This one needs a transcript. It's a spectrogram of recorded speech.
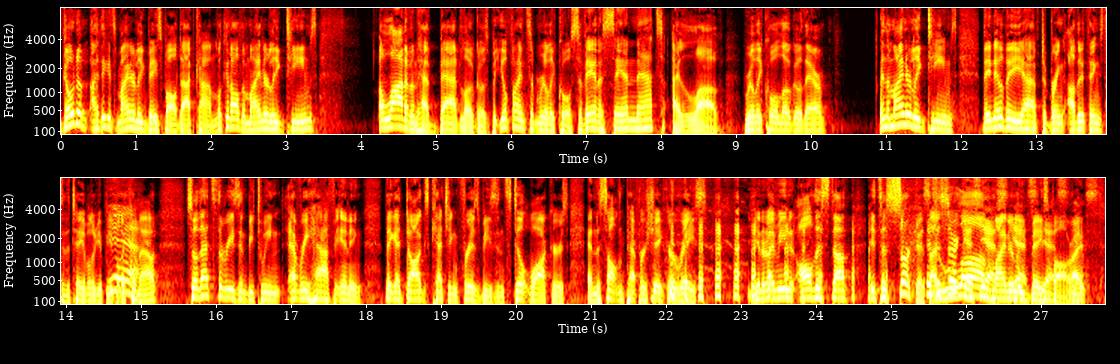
go to, I think it's minorleaguebaseball.com. Look at all the minor league teams. A lot of them have bad logos, but you'll find some really cool. Savannah Sand Gnats, I love. Really cool logo there. And the minor league teams, they know they have to bring other things to the table to get people to come out. So that's the reason between every half inning, they got dogs catching frisbees and stilt walkers and the salt and pepper shaker race. You know what I mean? And all this stuff. It's a circus. It's I a circus, love yes, minor yes, league baseball, yes, right?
